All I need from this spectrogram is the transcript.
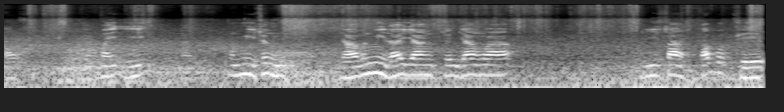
เอาแบบไม้อีกมันมีทั้งยามันมีหลายอย่างเป็นยางว่าดีไซ่านตับอักเสบ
